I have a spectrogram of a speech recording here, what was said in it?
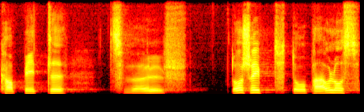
Kapitel 12. Da schreibt der Paulus,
